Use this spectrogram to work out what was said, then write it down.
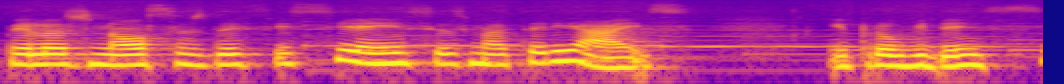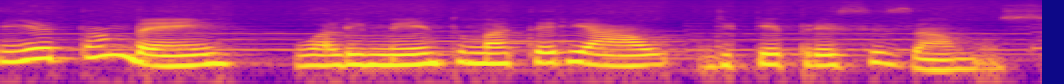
pelas nossas deficiências materiais e providencia também o alimento material de que precisamos.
